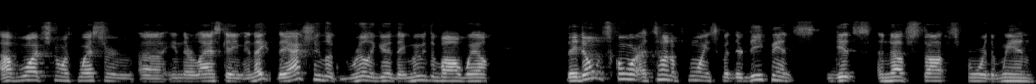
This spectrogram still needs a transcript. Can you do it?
I've watched Northwestern uh, in their last game and they, they actually look really good. They move the ball well. They don't score a ton of points, but their defense gets enough stops for the win.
